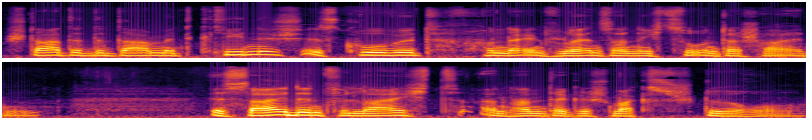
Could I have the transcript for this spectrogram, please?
startete damit, klinisch ist Covid von der Influenza nicht zu unterscheiden. Es sei denn vielleicht anhand der Geschmacksstörung.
